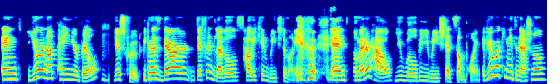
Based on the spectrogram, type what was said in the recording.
and you're not paying your bill, Mhm. you're screwed because there are different levels how you can reach the money. And no matter how, you will be reached at some point. If you're working international,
